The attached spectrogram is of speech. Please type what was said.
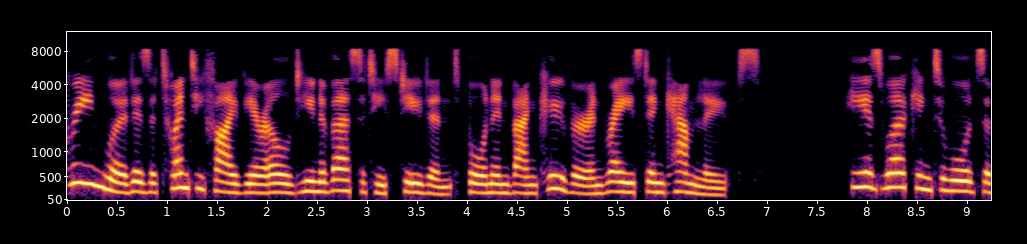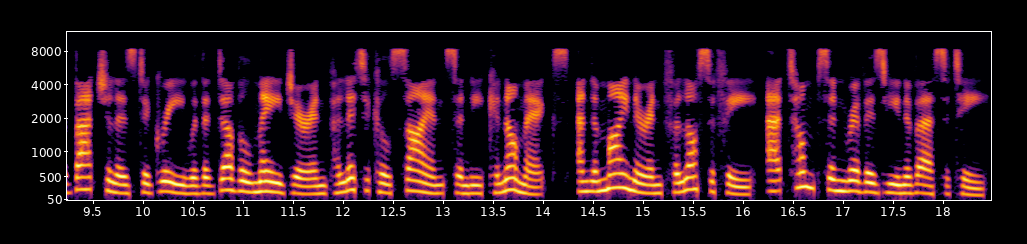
Greenwood is a 25-year-old university student, born in Vancouver and raised in Kamloops. He is working towards a bachelor's degree with a double major in political science and economics, and a minor in philosophy, at Thompson Rivers University.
